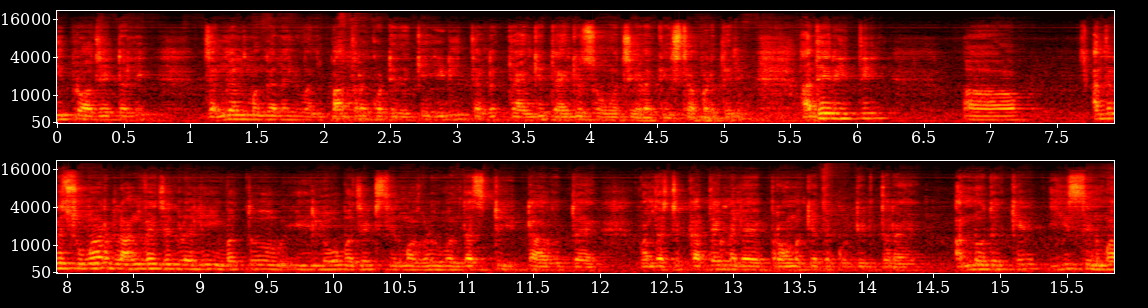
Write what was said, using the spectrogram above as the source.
ಈ ಪ್ರಾಜೆಕ್ಟಲ್ಲಿ ಜಂಗಲ್ ಮಂಗಲಲ್ಲಿ ಒಂದು ಪಾತ್ರ ಕೊಟ್ಟಿದ್ದಕ್ಕೆ ಇಡೀ ತಂಡಕ್ಕೆ thank you thank you so much ಹೇಳೋಕ್ಕೆ ಇಷ್ಟಪಡ್ತೀನಿ. ಅದೇ ರೀತಿ ಅಂದರೆ ಸುಮಾರು ಲ್ಯಾಂಗ್ವೇಜ್ಗಳಲ್ಲಿ ಇವತ್ತು ಈ ಲೋ ಬಜೆಟ್ ಸಿನಿಮಾಗಳು ಒಂದಷ್ಟು ಹಿಟ್ ಆಗುತ್ತೆ, ಒಂದಷ್ಟು ಕತೆ ಮೇಲೆ ಪ್ರಾಮುಖ್ಯತೆ ಕೊಟ್ಟಿರ್ತಾರೆ ಅನ್ನೋದಕ್ಕೆ ಈ ಸಿನಿಮಾ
